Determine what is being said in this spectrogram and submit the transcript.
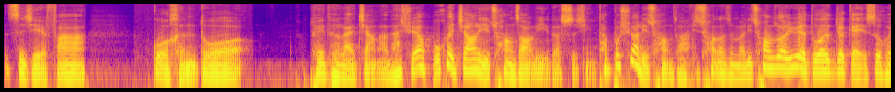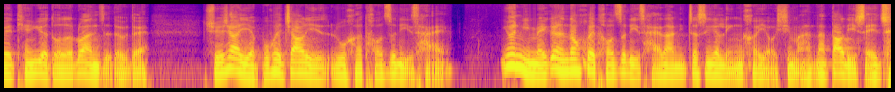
自己也发过很多推特来讲啊，他学校不会教你创造力的事情，他不需要你创造，你创造什么？你创造的越多，就给社会添越多的乱子，对不对？学校也不会教你如何投资理财，因为你每个人都会投资理财的，你这是一个零和游戏嘛？那到底谁最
